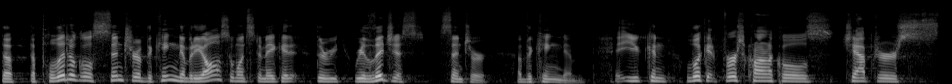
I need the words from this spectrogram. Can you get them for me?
the, the, political center of the kingdom, but he also wants to make it the re- religious center of the kingdom. You can look at 1 Chronicles chapters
